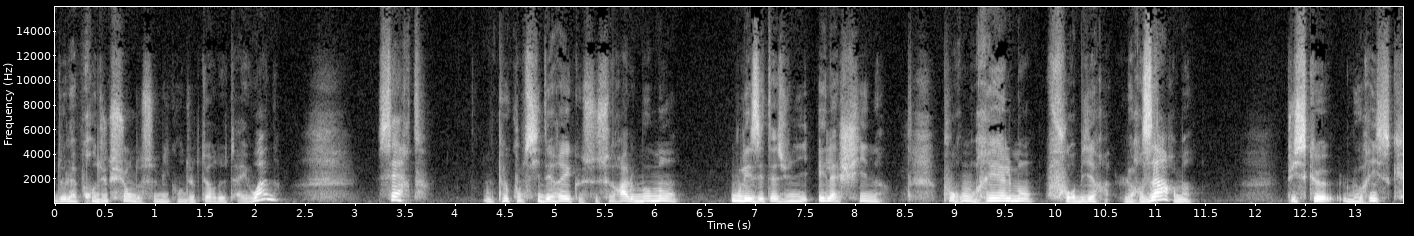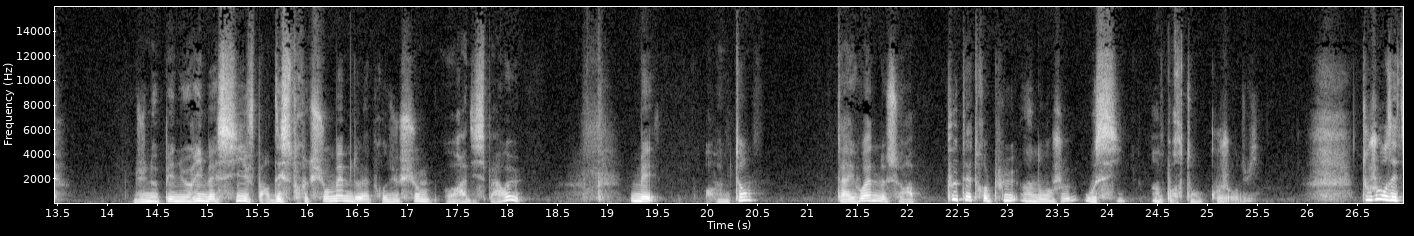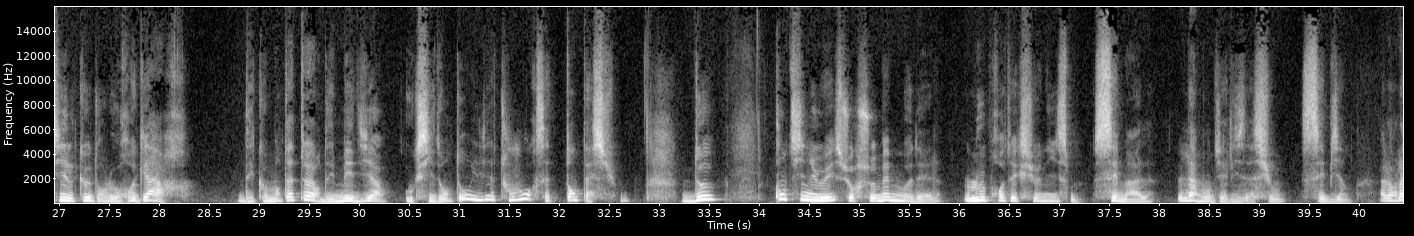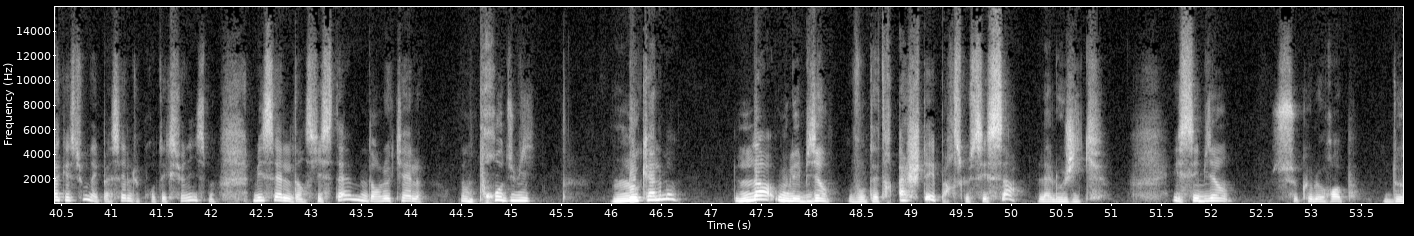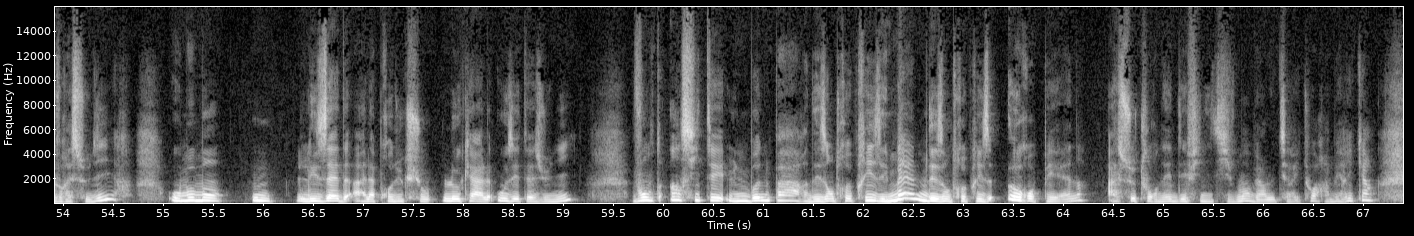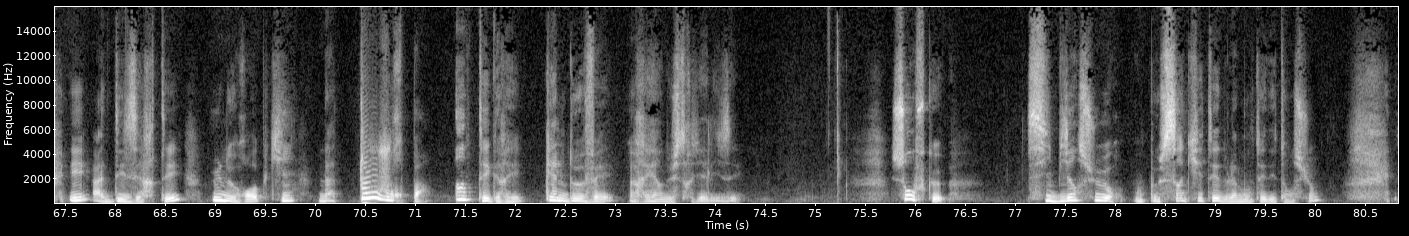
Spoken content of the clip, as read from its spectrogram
de la production de semi-conducteurs de Taïwan, certes, on peut considérer que ce sera le moment où les États-Unis et la Chine pourront réellement fourbir leurs armes, puisque le risque d'une pénurie massive par destruction même de la production aura disparu. Mais en même temps, Taïwan ne sera peut-être plus un enjeu aussi important qu'aujourd'hui. Toujours est-il que dans le regard des commentateurs, des médias occidentaux, il y a toujours cette tentation de continuer sur ce même modèle. Le protectionnisme, c'est mal, la mondialisation, c'est bien. Alors la question n'est pas celle du protectionnisme, mais celle d'un système dans lequel on produit localement, là où les biens vont être achetés, parce que c'est ça la logique. Et c'est bien ce que l'Europe devrait se dire, au moment où les aides à la production locale aux États-Unis vont inciter une bonne part des entreprises et même des entreprises européennes à se tourner définitivement vers le territoire américain et à déserter une Europe qui n'a toujours pas intégré qu'elle devait réindustrialiser. Sauf que, si bien sûr on peut s'inquiéter de la montée des tensions,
